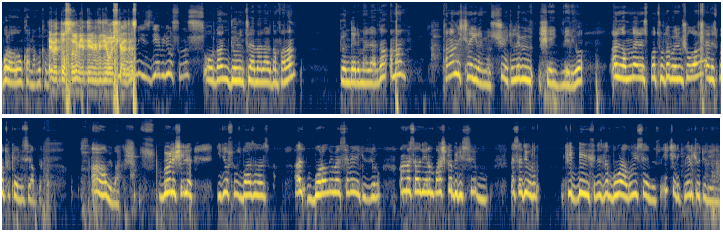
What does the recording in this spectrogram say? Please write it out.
Boralı'nın kanalı kapalı. Evet dostlarım yepyeni bir videoya hoş geldiniz. Videolarını izleyebiliyorsunuz. Oradan görüntülemelerden falan. Göndermelerden ama kanalın içine giremiyoruz. Şu şekilde bir şey veriyor. Aynı zamanda Enes Batur'da böyle bir şey olan Enes Batur kendisi yaptı. Abi bak şu, böyle şeyler gidiyorsunuz bazıları Boralı'yı ben severek izliyorum. Ama mesela diyelim başka birisi mesela diyorum ki birisiniz ve Boralı'yı sevmiyorsun. İçerikleri kötü diyelim.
